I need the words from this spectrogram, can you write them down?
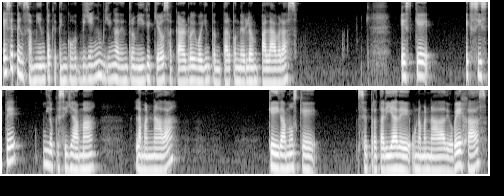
ese pensamiento que tengo bien, bien adentro de mí, que quiero sacarlo y voy a intentar ponerlo en palabras, es que existe lo que se llama la manada que digamos que se trataría de una manada de ovejas,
